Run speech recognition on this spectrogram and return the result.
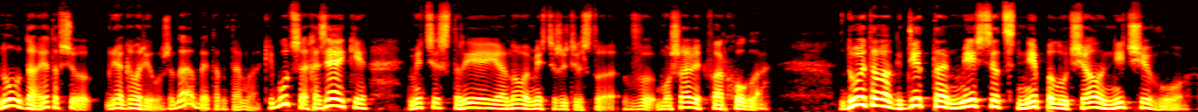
Ну да, это все, я говорил уже, да, об этом там, о хозяйке, медсестре и о новом месте жительства в Мошаве Кфархогла. До этого где-то месяц не получал ничего.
